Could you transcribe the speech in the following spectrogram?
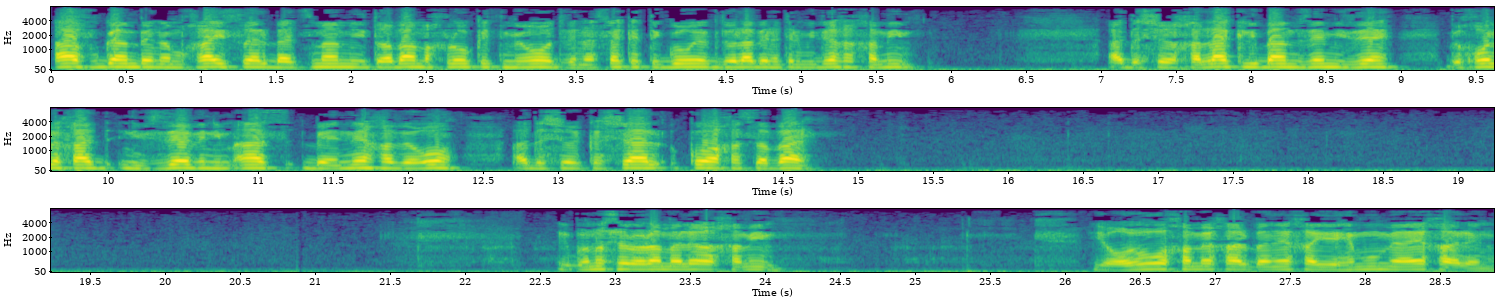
אף גם בין עמך ישראל בעצמם נתרבה מחלוקת מאוד, ונעשה קטגוריה גדולה בין התלמידי חכמים. עד אשר חלק ליבם זה מזה, וכל אחד נבזה ונמאס בעיני חברו, עד אשר כשל כוח הסבל. ריבונו של עולם מלא רחמים, יעוררו רחמך על בניך, יהמו מאיך עלינו.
